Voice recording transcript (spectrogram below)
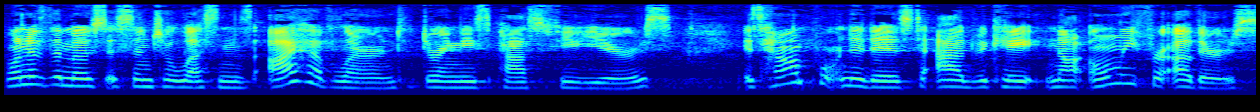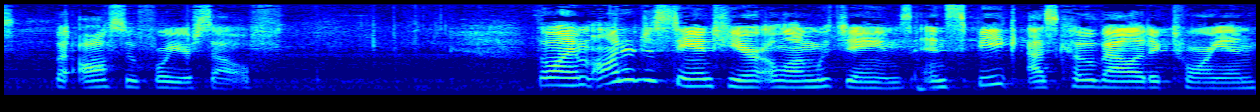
One of the most essential lessons I have learned during these past few years is how important it is to advocate not only for others, but also for yourself. Though I am honored to stand here along with James and speak as co valedictorian,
